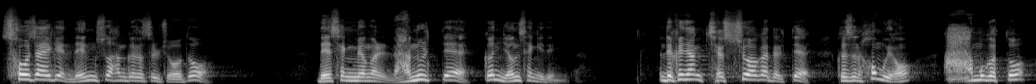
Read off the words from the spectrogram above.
소자에게 냉수 한 그릇을 줘도 내 생명을 나눌 때 그건 영생이 됩니다. 근데 그냥 제수화가 될 때 그것은 허무요. 아무것도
